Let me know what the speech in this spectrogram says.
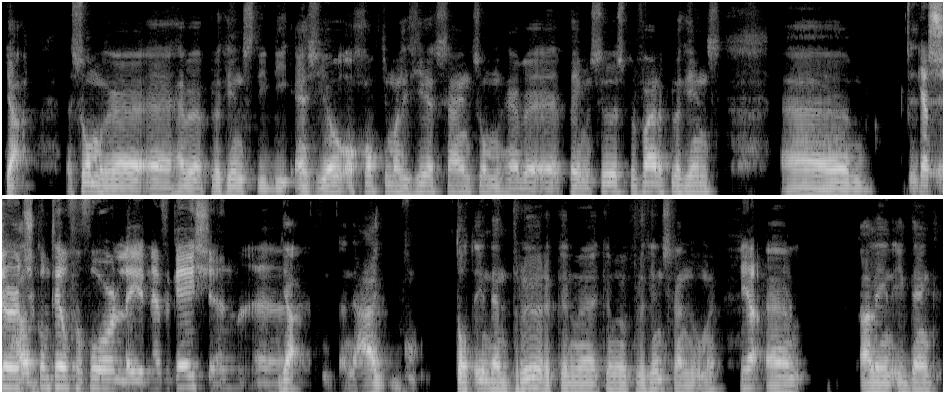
Ja, sommige eh, hebben plugins die, die SEO al geoptimaliseerd zijn. Sommige hebben eh, payment service provider plugins. Ehm, Ja, eh, search hou- komt heel veel voor, layered navigation. Ja, nou, tot in den treuren kunnen we, kunnen we plugins gaan noemen. ja. Ehm, alleen ik denk,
